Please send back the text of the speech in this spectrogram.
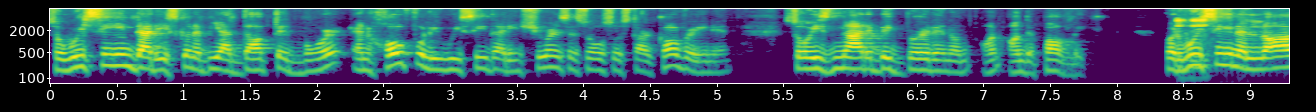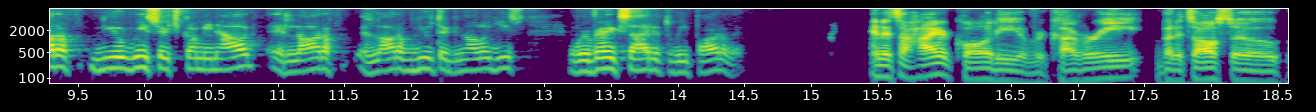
So we're seeing that it's going to be adopted more. And hopefully we see that insurances also start covering it. So it's not a big burden on, on, on the public. But mm-hmm. we're seeing a lot of new research coming out, a lot of a lot of new technologies, and we're very excited to be part of it. And it's a higher quality of recovery, but it's also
